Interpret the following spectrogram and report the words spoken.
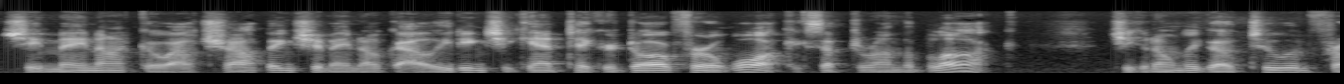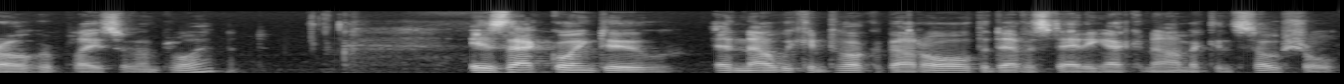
She may not go out shopping. She may not go out eating. She can't take her dog for a walk except around the block. She can only go to and fro her place of employment. Is that going to and now we can talk about all the devastating economic and social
